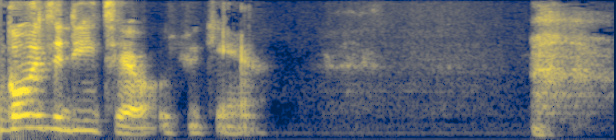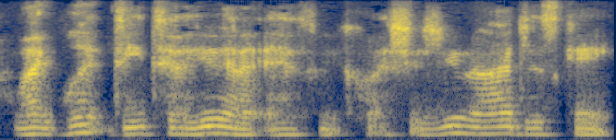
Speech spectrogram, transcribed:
Go into detail if you can. Like what detail? You gotta ask me questions. You know, I just can't.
